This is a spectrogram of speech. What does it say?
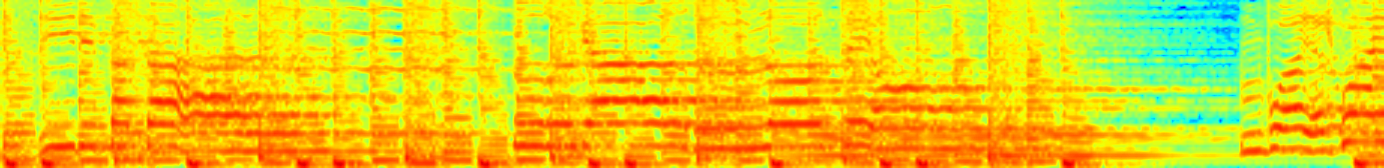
des idées fatales, regarde l'océan, voyage voyage.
